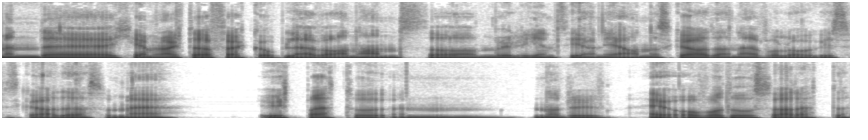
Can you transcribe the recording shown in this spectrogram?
men det kommer nok til å fucke opp leveren hans og muligens gi han hjerneskade og nevrologiske skader som er utbredt når du har overdose av dette.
